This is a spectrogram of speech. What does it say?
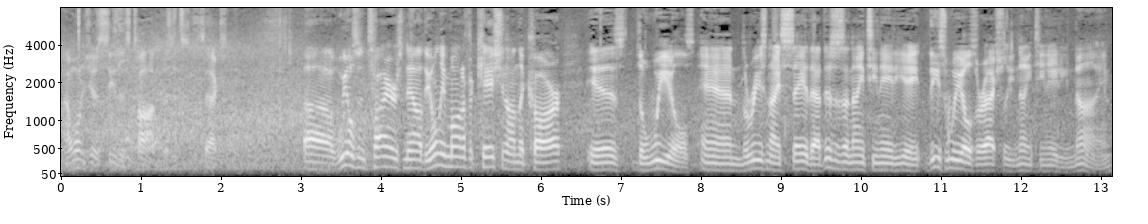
I wanted you to see this top because it's, it's, excellent. Uh, wheels and tires now, the only modification on the car is the wheels. And the reason I say that, this is a 1988. These wheels are actually 1989.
